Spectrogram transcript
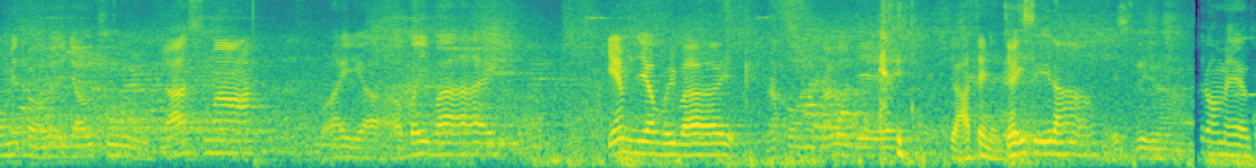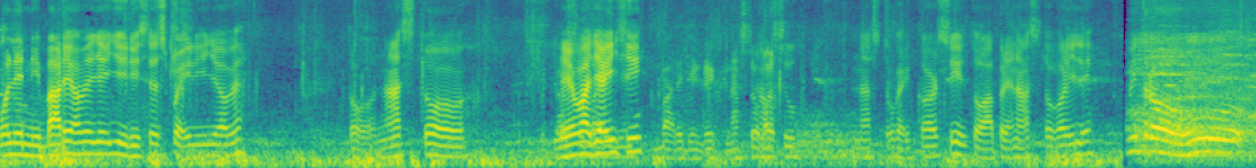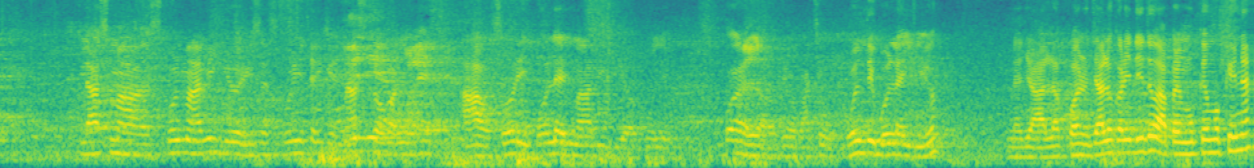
તો મિત્રો હવે જાઉં છું ક્લાસમાં. ભાઈ અભયભાઈ. કેમ છે અભયભાઈ? લખવાનું ચાલુ છે. હાથે ને જય શ્રી રામ જય શ્રી રામ મિત્રો અમે કોલેજની બારે હવે જઈ છીએ રિસેસ પડી છે હવે. તો નાસ્તો લેવા જાય છીએ. બારે જઈને કંઈક નાસ્તો કરશું. નાસ્તો કંઈક કરશી તો આપણે નાસ્તો કરી લે મિત્રો હું ક્લાસમાં સ્કૂલમાં આવી ગયો રિસેસ પૂરી થઈ ગઈ નાસ્તો કર્યો. હા સોરી કોલેજમાં આવી ગયો કોલેજ બોલો જો પાછું ભૂલથી બોલાઈ ગયો. ને જે આ લખવાનું ચાલુ કરી દીધું આપણે મૂકી મૂકીને.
